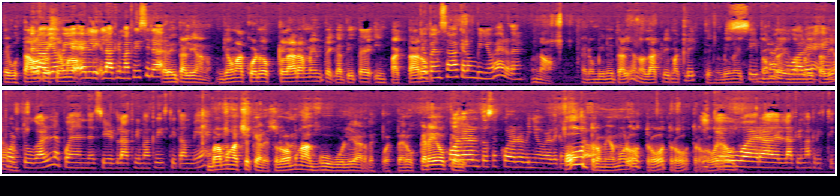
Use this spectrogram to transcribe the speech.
te gustaba Pero otro había se el, la crema era- era italiano. Yo me acuerdo claramente que a ti te impactaron. yo pensaba que era un viño verde. No, era un vino italiano, Lacrima Christi, un vino Sí, pero igual nombre en. Portugal le pueden decir lágrima Cristi también. Vamos a chequear eso, lo vamos a googlear después, pero creo que ¿Cuál era entonces cuál era el viño verde que me otro, gustaba? mi amor, otro, otro, otro. ¿Y qué otro. uva era del lágrima Cristi?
